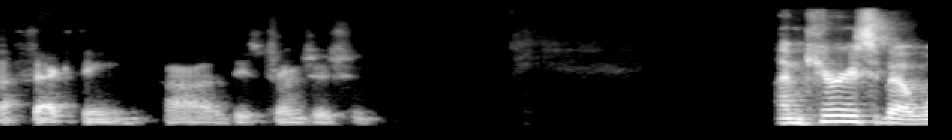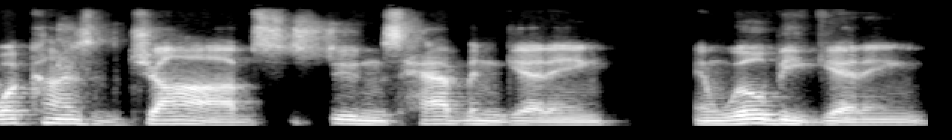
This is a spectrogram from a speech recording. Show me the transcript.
affecting uh, this transition. I'm curious about what kinds of jobs students have been getting and will be getting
